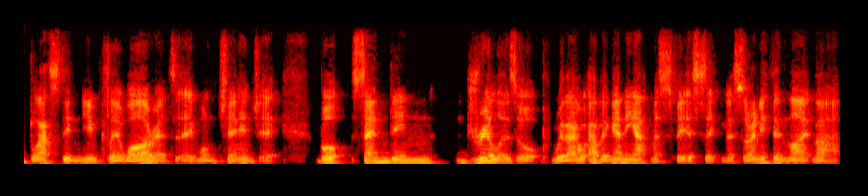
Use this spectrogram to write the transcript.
blasting nuclear warheads it won't change it, but sending drillers up without having any atmosphere sickness or anything like that,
